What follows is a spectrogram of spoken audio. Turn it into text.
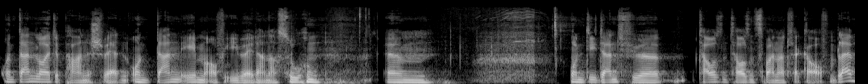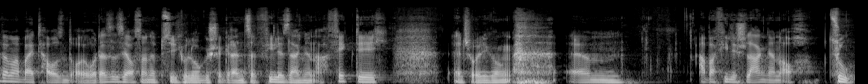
und dann Leute panisch werden und dann eben auf Ebay danach suchen ähm, und die dann für 1000, 1200 verkaufen. Bleiben wir mal bei 1000 Euro. Das ist ja auch so eine psychologische Grenze. Viele sagen dann, ach, fick dich. Entschuldigung. ähm, aber viele schlagen dann auch zu.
